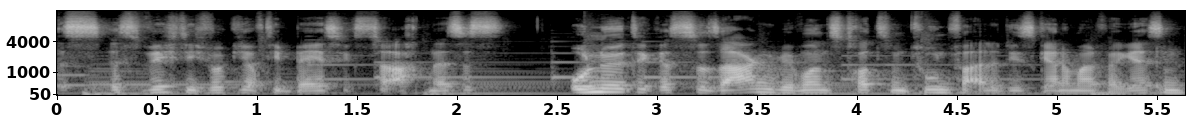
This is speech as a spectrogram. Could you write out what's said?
es ist wichtig, wirklich auf die Basics zu achten. Es ist unnötig, es zu sagen. Wir wollen es trotzdem tun, für alle, die es gerne mal vergessen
